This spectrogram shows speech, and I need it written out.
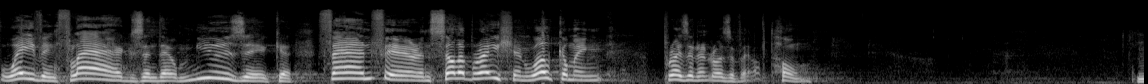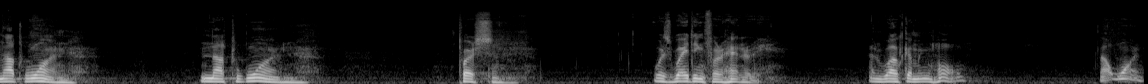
waving flags, and there was music, and fanfare, and celebration, welcoming President Roosevelt home. Not one, not one person was waiting for Henry and welcoming him home. Not one.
